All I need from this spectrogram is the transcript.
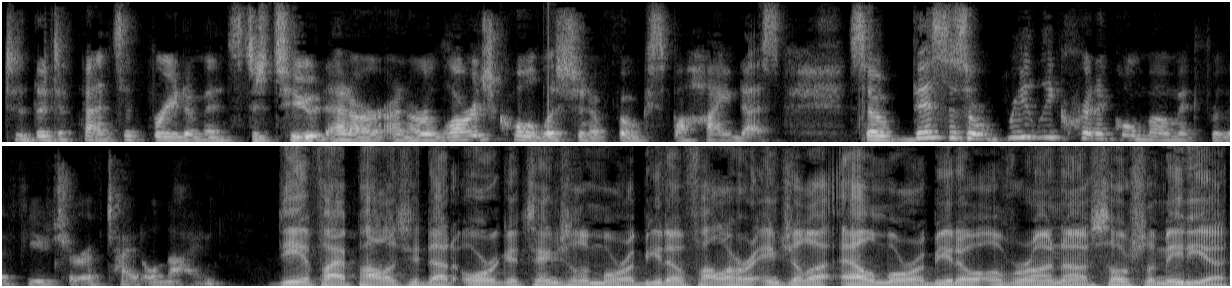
to the Defense of Freedom Institute and our, and our large coalition of folks behind us. So this is a really critical moment for the future of Title IX. DFIpolicy.org. It's Angela Morabito. Follow her, Angela L. Morabito, over on uh, social media.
